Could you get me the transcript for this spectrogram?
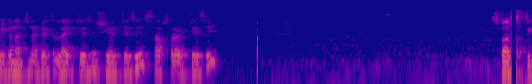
మీకు నచ్చినట్టయితే లైక్ చేసి షేర్ చేసి సబ్స్క్రైబ్ చేసి స్వస్తి.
